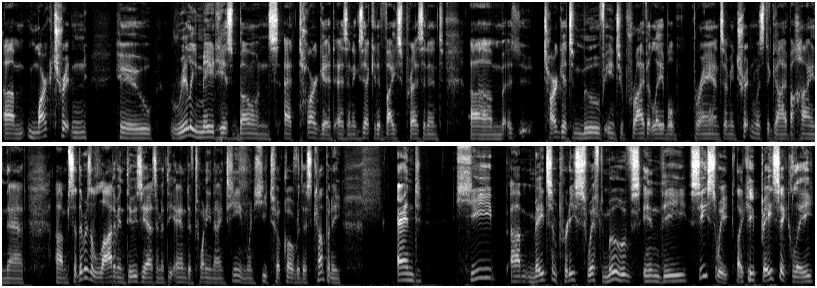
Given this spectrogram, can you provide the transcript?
Um, Mark Tritton, who really made his bones at Target as an executive vice president, um, Target's move into private label brands. I mean, Tritton was the guy behind that. Um, so there was a lot of enthusiasm at the end of 2019 when he took over this company. And he um, made some pretty swift moves in the C suite. Like he basically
